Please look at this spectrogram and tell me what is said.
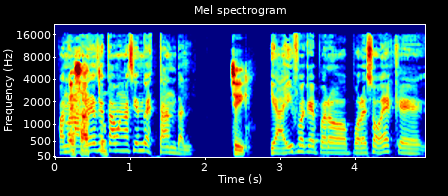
cuando las redes estaban haciendo estándar. Sí. Y ahí fue que, pero por eso es que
